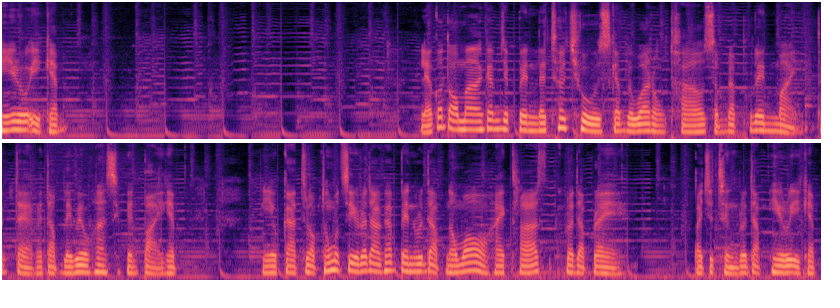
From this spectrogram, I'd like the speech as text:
hero อีกครับ แล้วก็ต่อมาครับจะเป็น letter shoes ครับหรือว่ารองเท้าสำหรับผู้เล่นใหม่ ตั้งแต่ระดับเลเวล 50 เป็นไปครับ มีโอกาสดรอปทั้งหมด 4 ระดับครับ เป็นระดับ normal high class ระดับ rare ไปจนถึงระดับ hero อีกครับ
